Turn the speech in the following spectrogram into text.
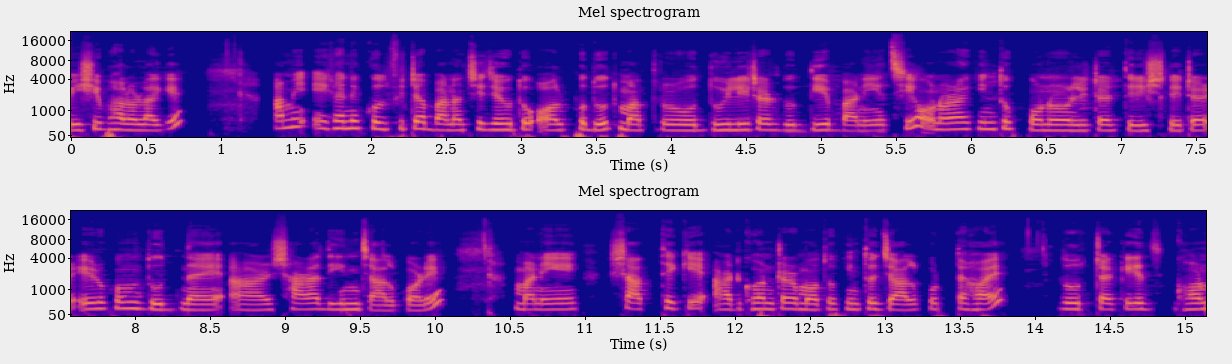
বেশি ভালো লাগে। আমি এখানে কুলফিটা বানাচ্ছি যেহেতু অল্প দুধ, মাত্র দুই লিটার দুধ দিয়ে বানিয়েছি। ওনারা কিন্তু পনেরো লিটার, তিরিশ লিটার এরকম দুধ নেয় আর সারা দিন জাল করে। মানে সাত থেকে আট ঘণ্টার মতো কিন্তু জাল করতে হয় দুধটাকে ঘন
